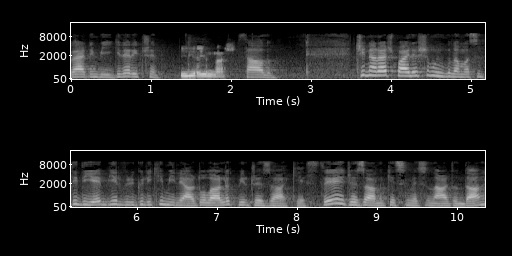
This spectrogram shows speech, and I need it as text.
verdiğin bilgiler için. İyi yayınlar. Sağ olun. Çin araç paylaşım uygulaması Didi'ye 1,2 milyar dolarlık bir ceza kesti. Cezanın kesilmesinin ardından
